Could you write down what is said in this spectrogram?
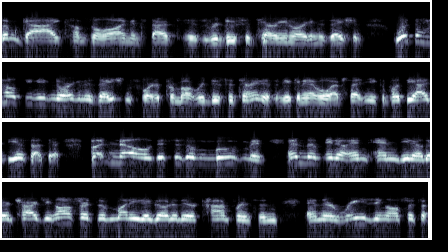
some guy comes along and starts his reducetarian organization. What the hell do you need an organization for to promote reducetarianism? You can have a website and you can put the ideas out there. But no, this is a movement, and the you know, and and you know, they're charging all sorts of money to go to their conference, and and they're raising all sorts of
